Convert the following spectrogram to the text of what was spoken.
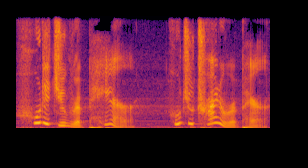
Who did you repair? Who'd you try to repair?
